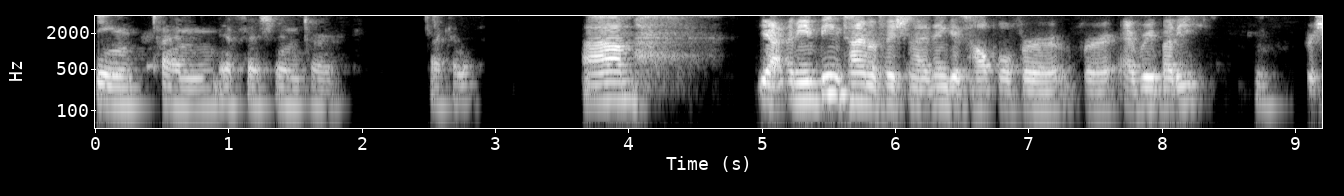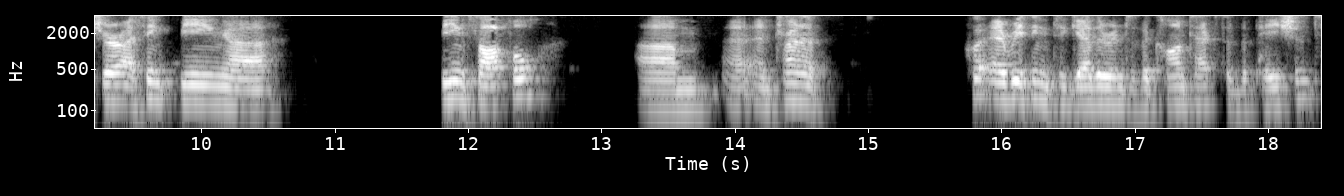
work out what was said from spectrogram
being time efficient or that kind of? Um, yeah, I mean, being time efficient, I think is helpful for for everybody, mm-hmm. for sure. I think being uh, being thoughtful um, and trying to put everything together into the context of the patient,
